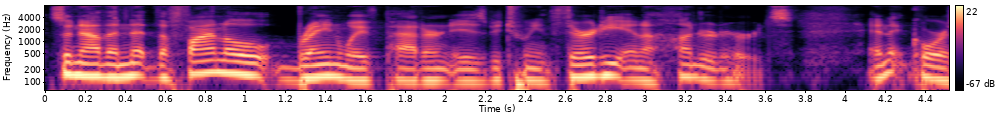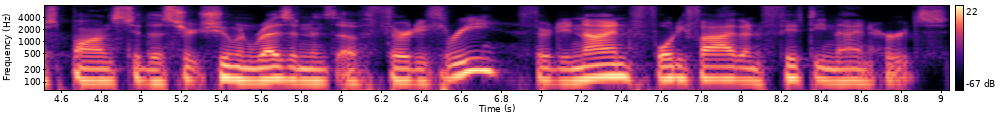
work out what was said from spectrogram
So now the net, the final brainwave pattern is between 30 and 100 hertz, and it corresponds to the Schumann resonance of 33, 39, 45, and 59 hertz.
